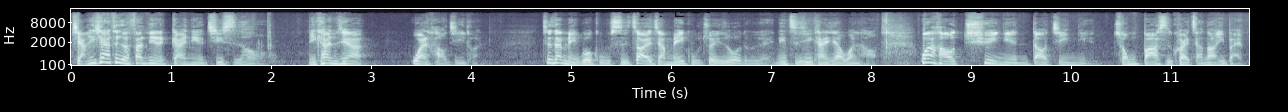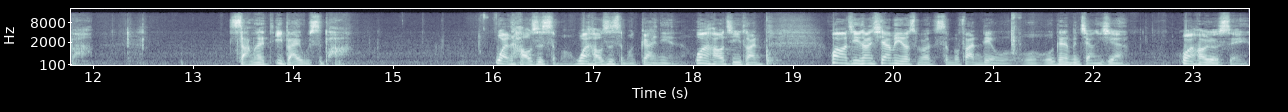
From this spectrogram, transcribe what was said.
讲一下这个饭店的概念，其实哈，你看一下万豪集团。这在美国股市，照来讲美股最弱，对不对？你仔细看一下万豪，万豪去年到今年从八十块涨到一百八，涨了一百五十趴。万豪是什么？万豪是什么概念？万豪集团，万豪集团下面有什么什么饭店？我我我跟你们讲一下，万豪有谁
